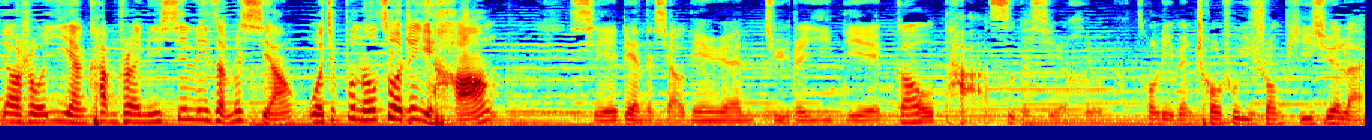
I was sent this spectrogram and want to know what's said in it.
要是我一眼看不出来您心里怎么想，我就不能做这一行。鞋店的小店员举着一叠高塔似的鞋盒，从里边抽出一双皮靴来。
